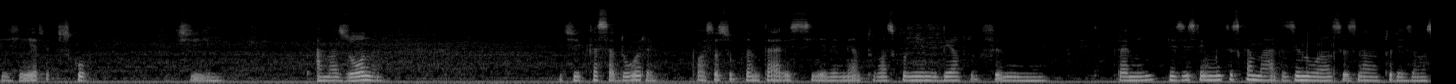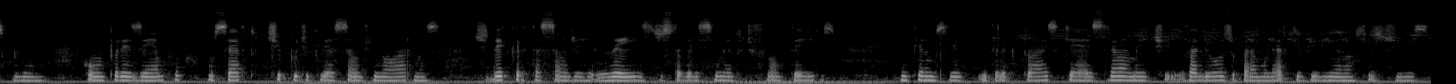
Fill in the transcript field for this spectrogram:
guerreira, desculpe, de amazona, de caçadora, possa suplantar esse elemento masculino dentro do feminino. Para mim, existem muitas camadas e nuances na natureza masculina, como, por exemplo, um certo tipo de criação de normas, de decretação de leis, de estabelecimento de fronteiras, em termos intelectuais, que é extremamente valioso para a mulher que vive em nossos dias.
